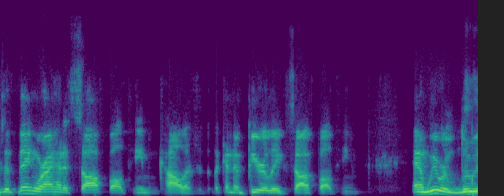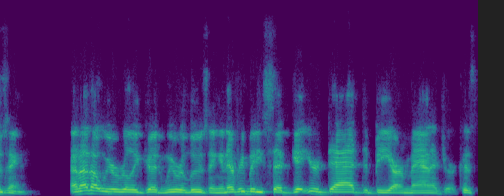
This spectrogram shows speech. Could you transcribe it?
There's a thing where I had a softball team in college, like in a beer league softball team, and we were losing. And I thought we were really good and we were losing. And everybody said, get your dad to be our manager. Because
